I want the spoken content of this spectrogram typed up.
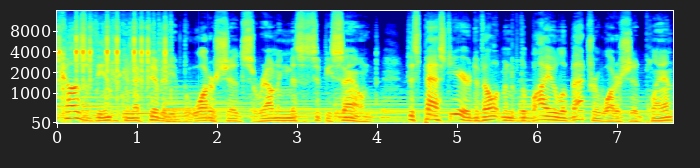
Because of the interconnectivity of the watersheds surrounding Mississippi Sound, this past year, development of the Bayou La Batre watershed plan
